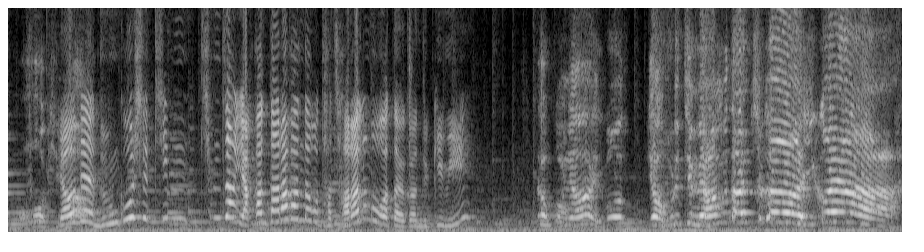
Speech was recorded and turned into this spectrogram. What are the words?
어허 길다 야 근데 눈꽃이 팀 팀장 약간 따라간다고 다 잘하는 것 같다. 약간 느낌이. 야 뭐냐 이거 야 우리 팀 왜 아무도 안 죽어 이거야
